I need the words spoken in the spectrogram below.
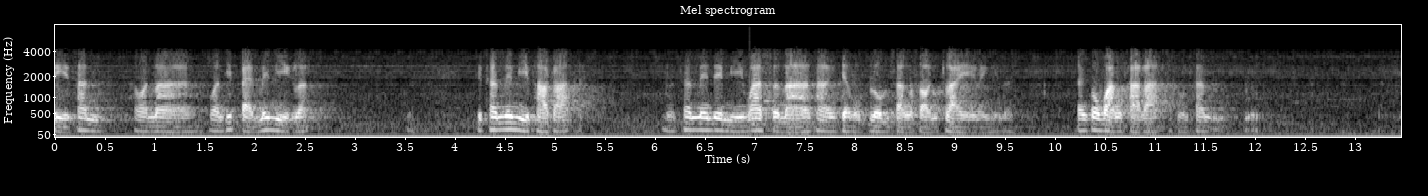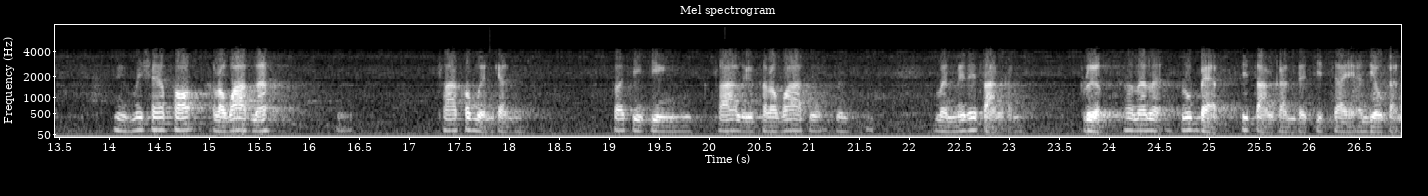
ฏิท่านภาวนา วันที่แปดไม่มีอีกแล้วคือท่านไม่มีภาระ ท่านไม่ได้มีวาสนาทางจะอบรมสั่งสอนใครอะไรอย่างนี้นะท่านก็วางภาระของท่านนี่ไม่ใช่เพราะคารวาสนะพระก็เหมือนกันเพราะจริงๆพระหรือคารวาสเนี่ยมันมันไม่ได้ต่างกัน เปลือกเท่านั้นแหละรูปแบบที่ต่างกัน แต่จิตใจอันเดียวกัน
